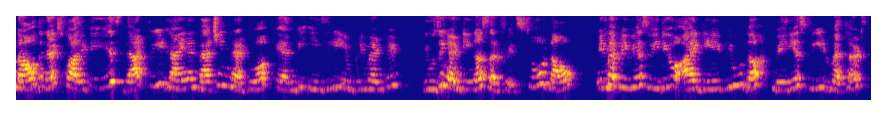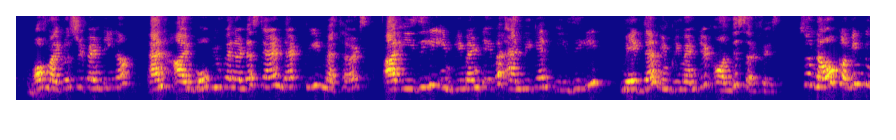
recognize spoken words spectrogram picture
now the next quality is that feed line and matching network can be easily implemented using antenna surface. So now in my previous video, I gave you the various feed methods of microstrip antenna and I hope you can understand that feed methods are easily implementable and we can easily make them implemented on the surface. So now coming to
